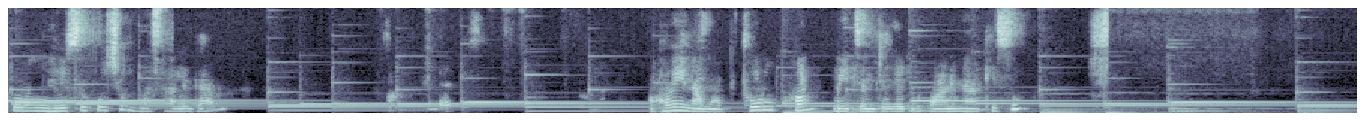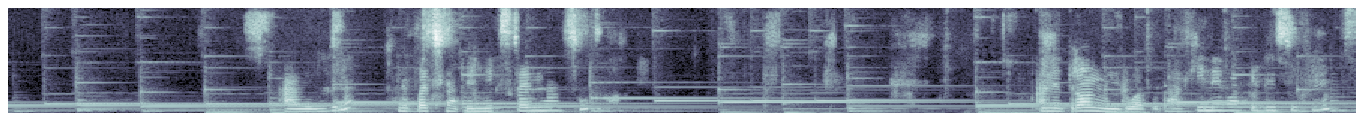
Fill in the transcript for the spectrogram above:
તો તમે જોઈ શકો છો મસાલેદાર. હવે એનામાં થોડું ખંડ બે ચમચા જેટલું પાણી નાખીશું. આવી રીતે. અને પછી આપણે મિક્સ કરી નાખશું. અને ત્રણ મીંડું આપણે ઢાંકીને વાપરી દઈશું ફ્રેન્ડ્સ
